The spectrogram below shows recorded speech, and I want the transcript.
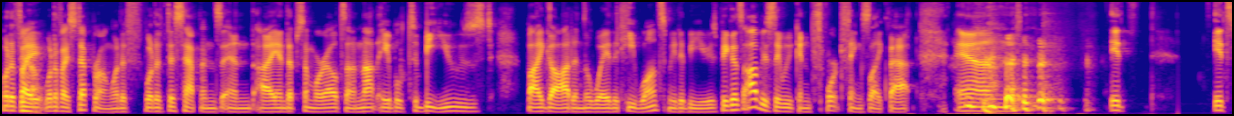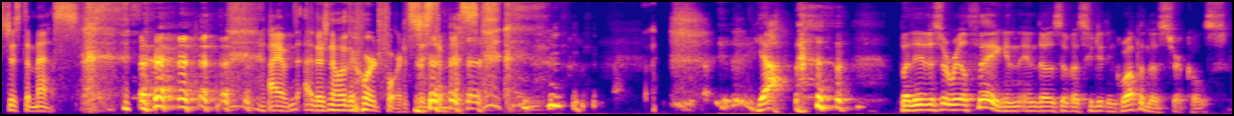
What if yeah. i what if i step wrong? What if what if this happens and i end up somewhere else and i'm not able to be used by god in the way that he wants me to be used? Because obviously we can thwart things like that. And it's it's just a mess. I have there's no other word for it. It's just a mess yeah. but it is a real thing. And, and those of us who didn't grow up in those circles,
